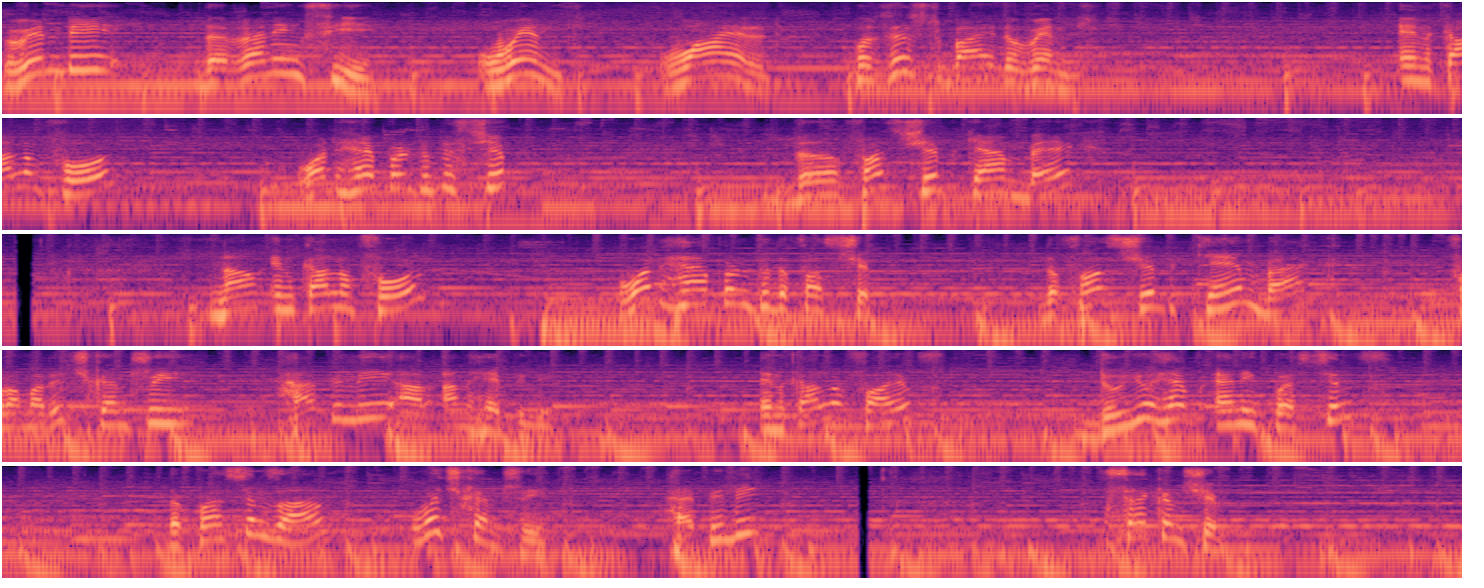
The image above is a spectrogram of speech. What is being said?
windy the running sea wind wild possessed by the wind in column 4 what happened to this ship? The first ship came back. Now in column 4, what happened to the first ship? The first ship came back from a rich country happily or unhappily. In column 5, do you have any questions? The questions are which country? Happily? Second ship,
